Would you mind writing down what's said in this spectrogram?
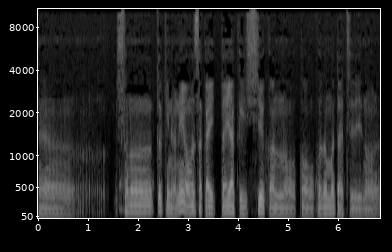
うんその時のね、大阪行った約一週間のこう子供たちの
